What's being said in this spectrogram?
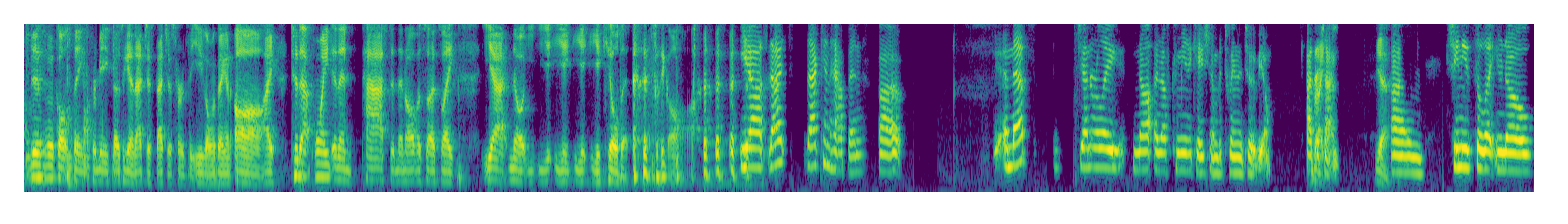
difficult thing for me because again that just that just hurts the ego and thinking oh i to that point and then passed and then all of a sudden it's like yeah no you you, you, you killed it. It's like oh yeah that that can happen uh, and that's generally not enough communication between the two of you at right. the time. Yeah. Um, she needs to let you know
